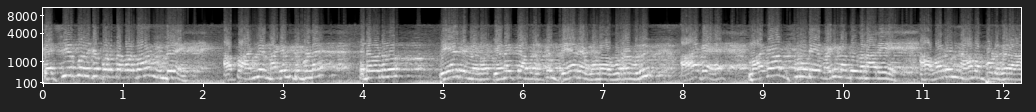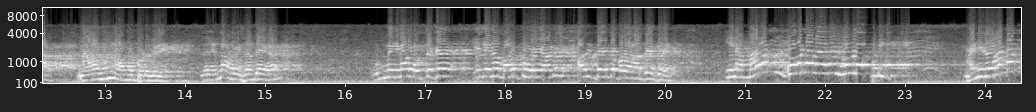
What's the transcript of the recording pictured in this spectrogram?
கஷ்யப்பருக்கு பிறந்தவர் தான் இந்திரன் அப்ப அண்ணன் மகனுக்கு பிள்ளை என்ன வேணும்? பேரை வேணும். எனக்கு அவருக்கும் பேரை உணவு உறவு. ஆக மகாவிஷ்ணுடைய வழி வந்ததுனாலே அவரும் நாமப்படுகிறார். நானும் நாமப்படுகிறேன். என்ன உனக்கு சந்தேகம்? உண்மைனா ஒத்துக்க இல்லைன்னா மறுத்து உரையாது அதுக்கு தெரிஞ்ச பதம் நான் பேசுறேன். இந்த மரம் கோணலான நூலை பிடி மனிதன் மனம்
